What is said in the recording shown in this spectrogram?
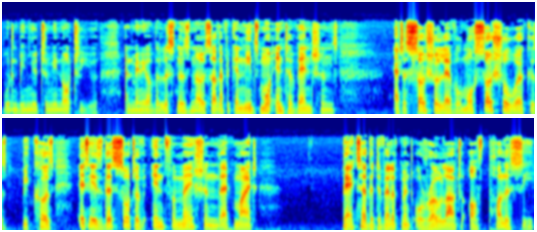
wouldn't be new to me nor to you, and many of the listeners know, South Africa needs more interventions at a social level, more social workers, because it is this sort of information that might better the development or rollout of policy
